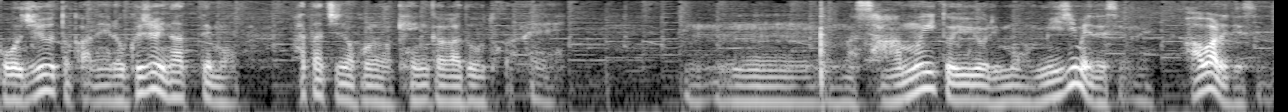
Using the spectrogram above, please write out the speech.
う50とかね60になっても二十歳の頃の喧嘩がどうとかね。うーんまあ、寒いというよりも惨めですよね。哀れですよね。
